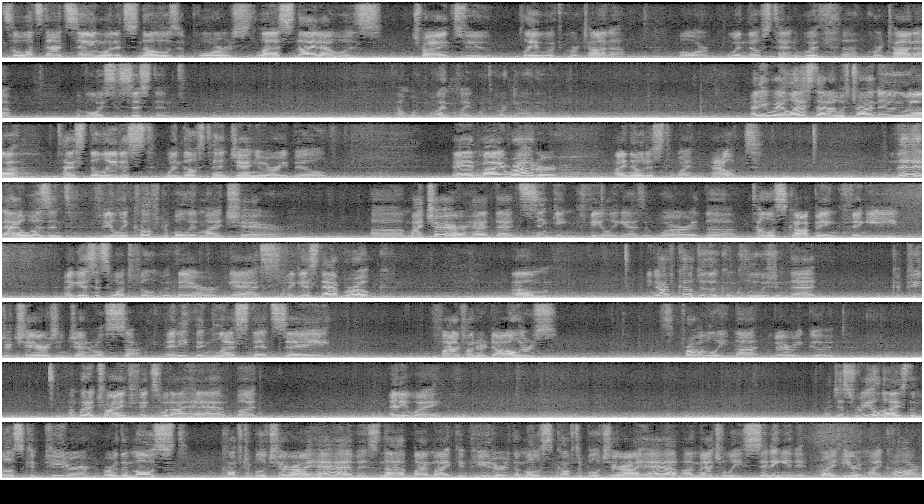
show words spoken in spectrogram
So what's that saying? When it snows, it pours. Last night I was trying to play with Cortana, or Windows 10 with uh, Cortana, the voice assistant. I wouldn't mind playing with Cortana. Anyway, last night I was trying to uh, test the latest Windows 10 January build, and my router I noticed went out. Then I wasn't feeling comfortable in my chair. Uh, my chair had that sinking feeling, as it were, the telescoping thingy. I guess it's what filled with air or gas. I guess that broke. Um, you know, I've come to the conclusion that computer chairs in general suck. Anything less than, say, $500 is probably not very good. I'm going to try and fix what I have, but Anyway, I just realized the most computer or the most comfortable chair I have is not by my computer. The most comfortable chair I have, I'm actually sitting in it right here in my car.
